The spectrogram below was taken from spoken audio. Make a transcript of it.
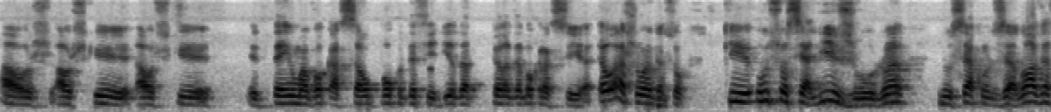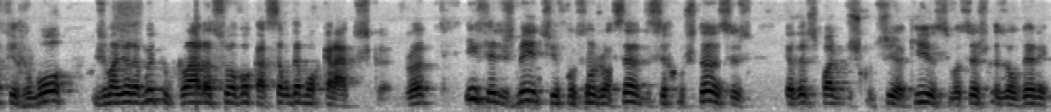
aos, aos que. Aos que tem uma vocação pouco definida pela democracia. Eu acho, Anderson, que o socialismo, né, no século XIX, afirmou de maneira muito clara a sua vocação democrática. Né? Infelizmente, em função de uma série de circunstâncias, que a gente pode discutir aqui, se vocês resolverem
